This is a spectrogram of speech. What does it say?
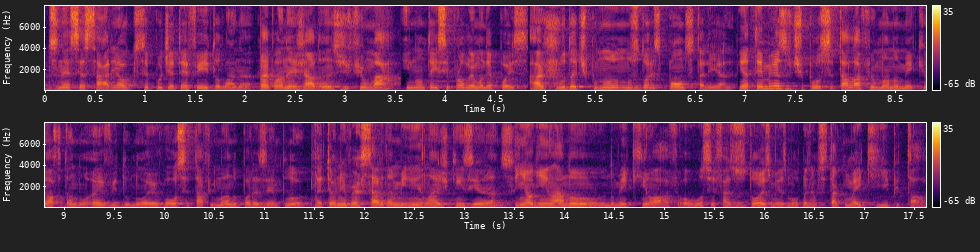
desnecessário, em algo que você podia ter feito lá na pré-planejado antes de filmar e não ter esse problema depois. Ajuda, tipo, no, nos dois pontos, tá ligado? E até mesmo, tipo, você tá lá filmando o making-off da noiva e do noivo, ou você tá filmando, por exemplo, vai ter o aniversário da menina lá de 15 anos, tem alguém lá no, no making-off, ou você faz os dois mesmo, ou, por exemplo, você tá com uma equipe e tal,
